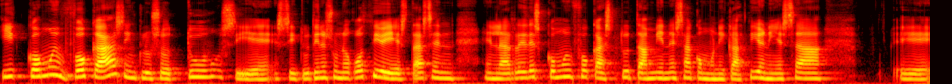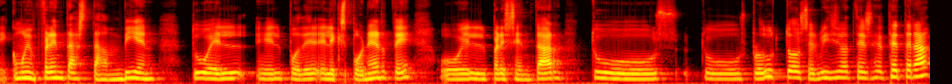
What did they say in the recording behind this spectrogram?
y cómo enfocas, incluso tú, si, eh, si tú tienes un negocio y estás en, en las redes, cómo enfocas tú también esa comunicación y esa eh, cómo enfrentas también tú el, poder, el exponerte o el presentar tus, tus productos, servicios, etcétera,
